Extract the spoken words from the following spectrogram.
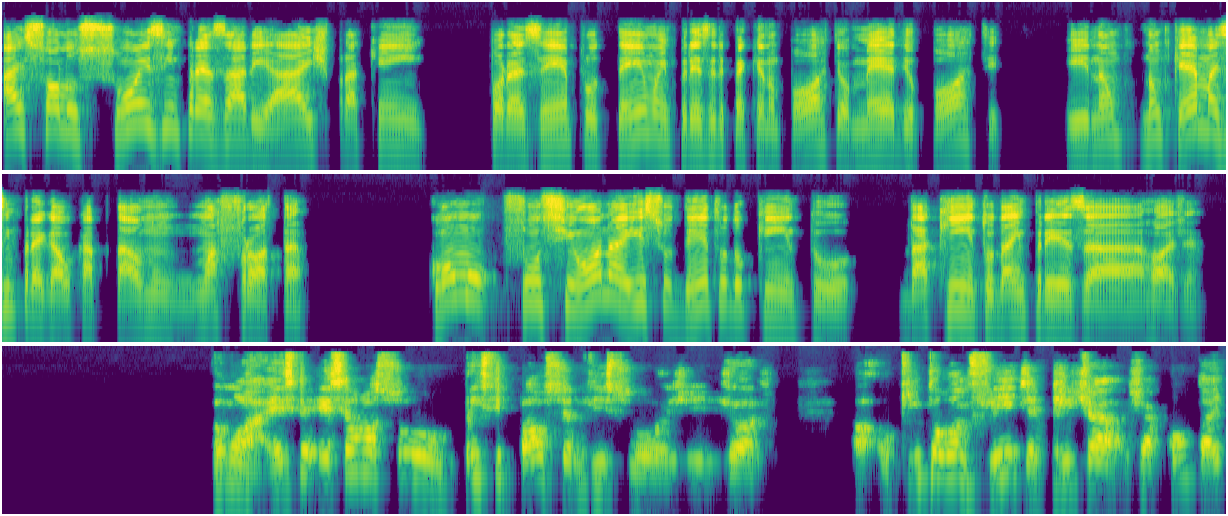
As soluções empresariais para quem, por exemplo, tem uma empresa de pequeno porte ou médio porte e não, não quer mais empregar o capital num, numa frota, como funciona isso dentro do quinto, da quinto da empresa, Roger? Vamos lá, esse, esse, é o nosso principal serviço hoje, Jorge. O Quinto One Fleet, a gente já, já conta aí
